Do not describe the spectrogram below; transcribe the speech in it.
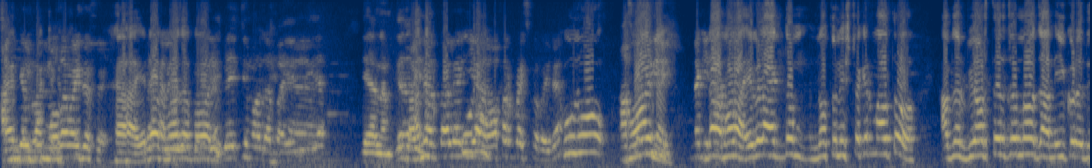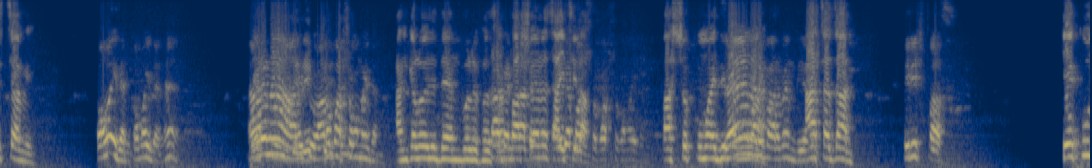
আঙ্কেল খুব লাখ টাকা। মজা পাইতেছে। হ্যাঁ হ্যাঁ এটা মজা পাওয়া মজা পাই, কোনো- ইয়া ভয় নাই। না বাবা এগুলো একদম নতুন স্টকের মাল তো। আপনার জন্য জান ই করে দিচ্ছি আমি। কমাই দেন কমাই দেন হ্যাঁ। আরে না আরও পাঁচশো কমাই দেন। আঙ্কেল ওই যে দেন বলে ফেলছেন পাঁচশো। এনে চাইছিলাম। পাঁচশো, পাঁচশো কমাই দেন। পাঁচশো কমাই দিলাম দিয়ে। আচ্ছা যান। তিরিশ পাঁচ। কে কোন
